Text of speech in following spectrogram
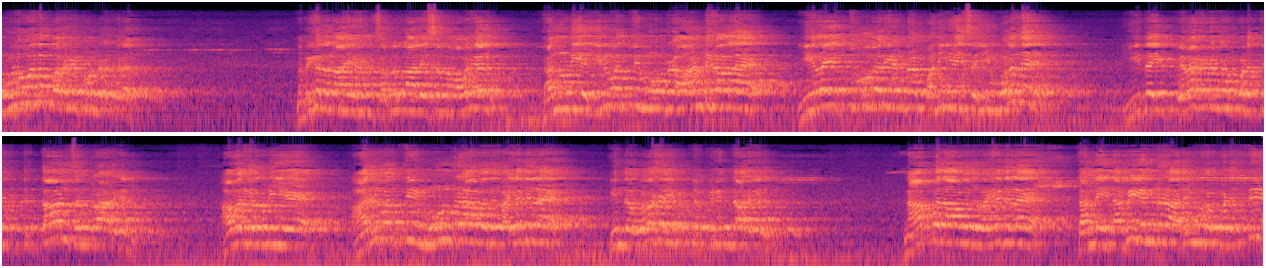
முழுவதும் பரவி கொண்டிருக்கிறது. நபிகள் நாயகன் சல்லல்லாஹு அலைஹி வஸல்லம் அவர்கள் தன்னுடைய இருபத்தி மூன்று ஆண்டுகால இறை தூதர் என்ற பணியை செய்யும் பொழுது இதை பிரகடனப்படுத்திவிட்டு தான் சென்றார்கள். அவர்களுடைய அறுபத்தி மூன்றாவது வயதில இந்த உலகை விட்டு பிரிந்தார்கள். நாற்பதாவது வயதில் தன்னை நபி என்று அறிமுகப்படுத்தி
